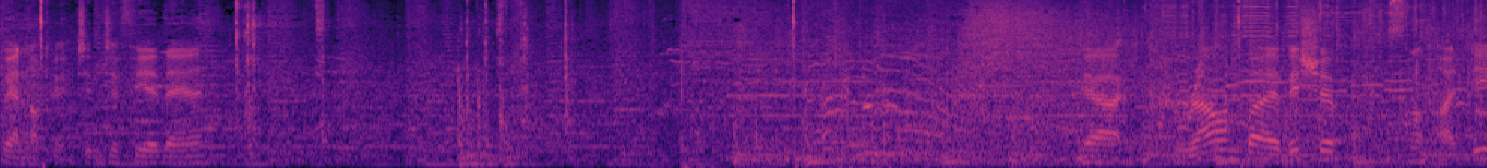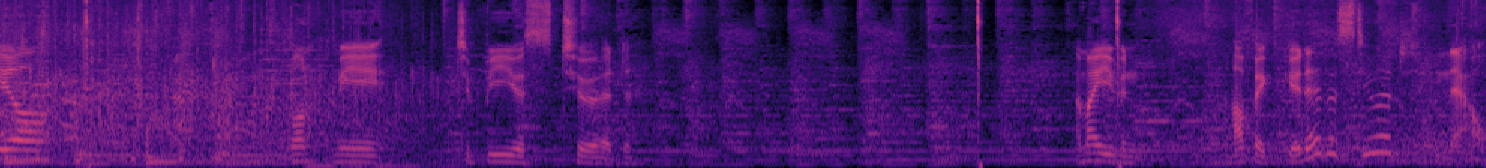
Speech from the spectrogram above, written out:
We are not going to interfere there. By a bishop. It's not ideal. Want me to be a steward. Am I even halfway good at a steward? No,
